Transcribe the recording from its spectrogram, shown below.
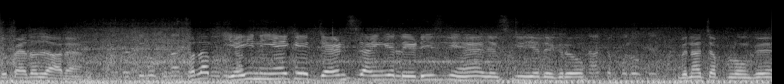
जो पैदल जा रहे हैं। मतलब यही नहीं है कि जेंट्स जाएँगे लेडीज़ भी हैं जिसकी ये देख रहे हो। बिना चप्पलों के। बिना चप्पलों के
